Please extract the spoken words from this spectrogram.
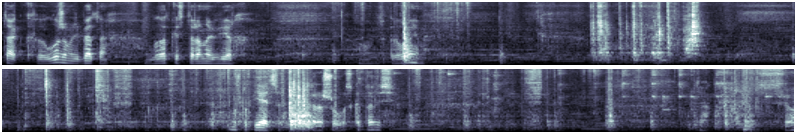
Так, ложим, ребята, гладкой стороной вверх. Вот, закрываем. Яйца хорошо раскатались. Так, все.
